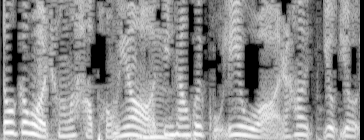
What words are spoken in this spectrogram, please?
都跟我成了好朋友，嗯、经常会鼓励我，然后有有，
